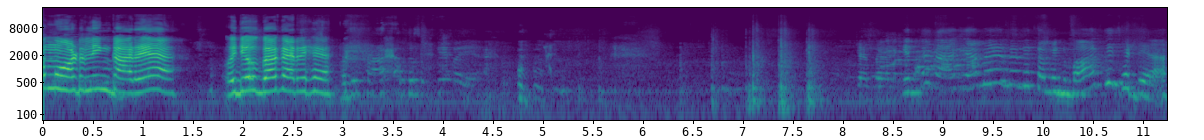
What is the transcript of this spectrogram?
ਉਹ ਮਾਡਲਿੰਗ ਕਰ ਰਿਹਾ। ਉਹ ਯੋਗਾ ਕਰ ਰਿਹਾ। ਕਹਿੰਦਾ ਕਿੰਨੇ ਆ ਗਿਆ ਮੈਂ, ਇਹਨਾਂ ਨੇ ਤਾਂ ਮੈਨੂੰ ਮਾਰ ਕੇ ਛੱਡਿਆ।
